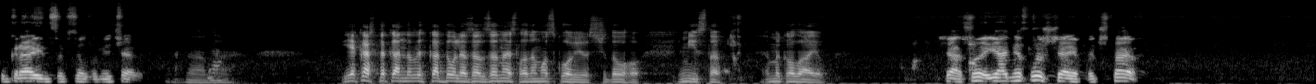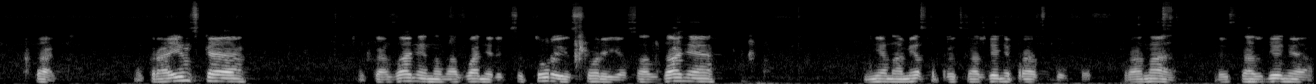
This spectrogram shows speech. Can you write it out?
украинцы все замечают. Да, да. Яка ж така нелегка доля за- занесла на Московію з чудового міста Миколаїв? Сейчас, что я не слышу, сейчас я прочитаю. Так, украинское указание на название рецептуры, история ее создания, не на место происхождения продукта. Страна происхождения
